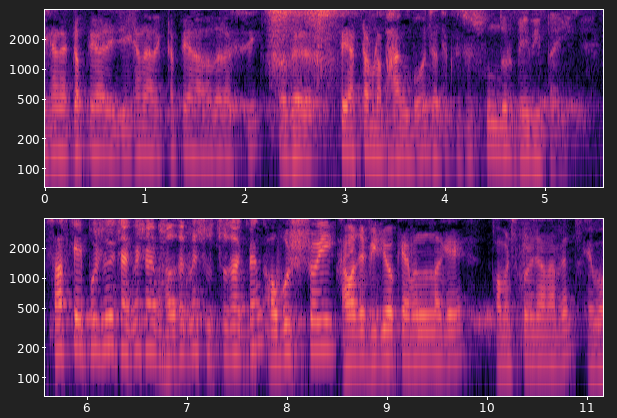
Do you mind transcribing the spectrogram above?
এখানে একটা পেয়ার এই যে এখানে আরেকটা পেয়ার আলাদা রাখছি। ওদের পেয়ারটা আমরা ভাঙবো যাতে কিছু সুন্দর বেবি পাই। আজকে এই পর্যন্তই থাকবে। সবাই ভালো থাকবেন, সুস্থ থাকবেন। অবশ্যই আমাদের ভিডিও কেমন লাগে কমেন্টস করে জানাবেন। এবং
